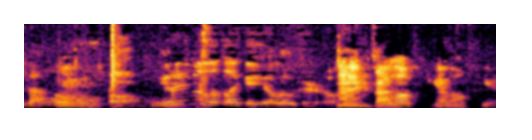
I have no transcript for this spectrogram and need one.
No. Mm, oh. You don't even look like a yellow girl. I, I love yellow. Yeah.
